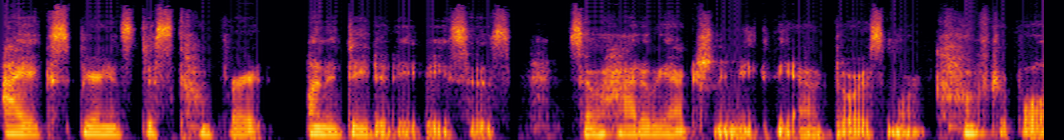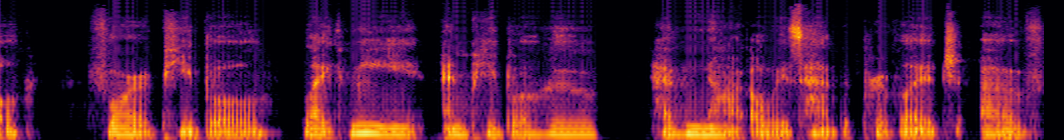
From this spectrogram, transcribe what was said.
I experience discomfort on a day to day basis. So, how do we actually make the outdoors more comfortable for people like me and people who have not always had the privilege of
